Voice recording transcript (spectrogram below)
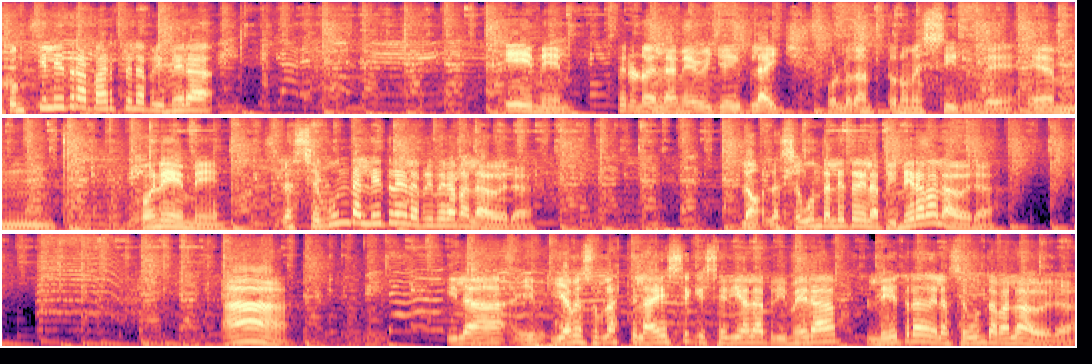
¿Con qué letra parte la primera M? Pero no es la Mary J. Blige, por lo tanto no me sirve. Em, con M. La segunda letra de la primera palabra. No, la segunda letra de la primera palabra. Ah. Y la, ya me soplaste la S, que sería la primera letra de la segunda palabra.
